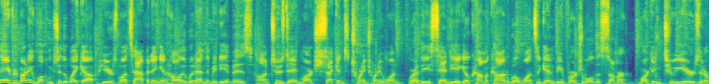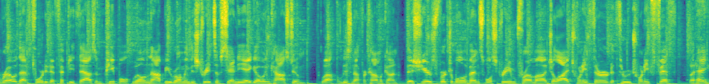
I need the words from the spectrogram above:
Hey, everybody, welcome to the Wake Up. Here's what's happening in Hollywood and the media biz on Tuesday, March 2nd, 2021, where the San Diego Comic Con will once again be virtual this summer, marking two years in a row that 40 to 50,000 people will not be roaming the streets of San Diego in costume. Well, at least not for Comic Con. This year's virtual events will stream from uh, July 23rd through 25th, but hey,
